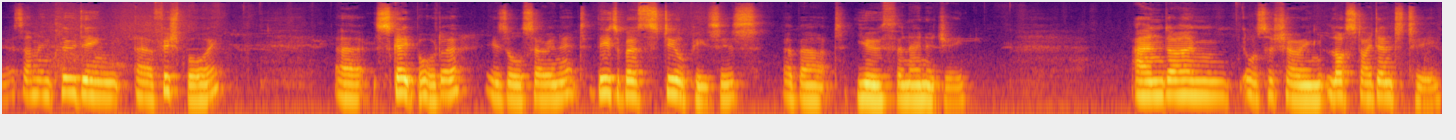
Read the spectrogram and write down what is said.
Yes, I'm including uh, Fish Boy. Uh, skateboarder is also in it. These are both steel pieces about youth and energy. And I'm also showing Lost Identity,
